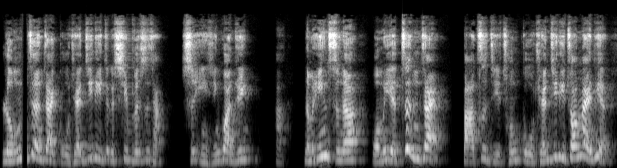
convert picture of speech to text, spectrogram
龙正在股权激励这个细分市场是隐形冠军啊。那么因此呢，我们也正在把自己从股权激励专卖店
